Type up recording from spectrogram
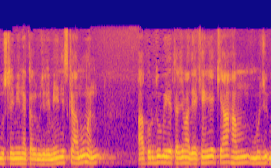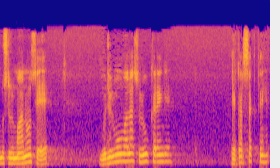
मुस्लिमीन कल मुजरमीन इसका अमूमन आप उर्दू में ये तर्जमा देखेंगे क्या हम मुसलमानों से मुजरमों वाला सलूक करेंगे ये कर सकते हैं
